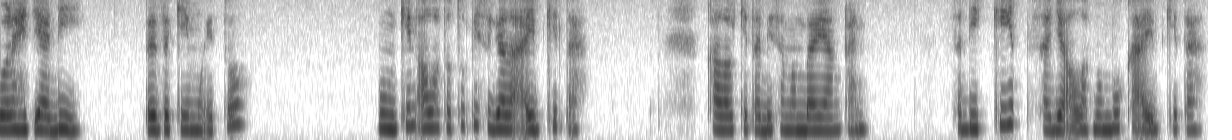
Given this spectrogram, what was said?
Boleh jadi rezekimu itu mungkin Allah tutupi segala aib kita. Kalau kita bisa membayangkan sedikit saja Allah membuka aib kita,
